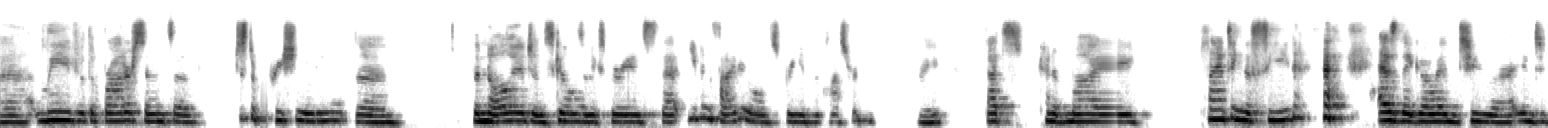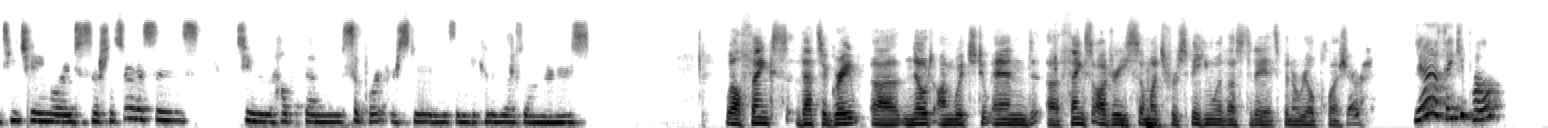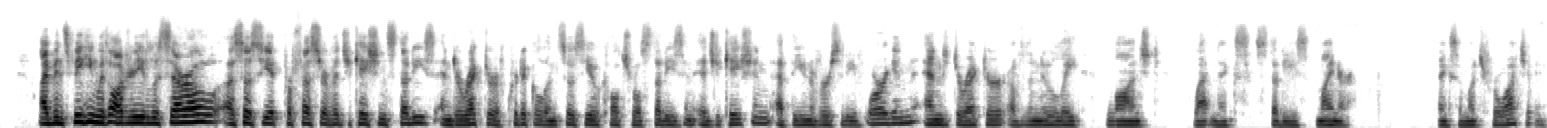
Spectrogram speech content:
uh, leave with a broader sense of just appreciating the the knowledge and skills and experience that even five-year-olds bring into the classroom, right? That's kind of my planting the seed as they go into uh, into teaching or into social services to help them support our students in becoming lifelong learners. Well, thanks. That's a great uh, note on which to end. Uh, thanks, Audrey, so much for speaking with us today. It's been a real pleasure. Yeah, thank you, Paul. I've been speaking with Audrey Lucero, Associate Professor of Education Studies and Director of Critical and Sociocultural Studies in Education at the University of Oregon and Director of the newly launched Latinx Studies minor. Thanks so much for watching.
